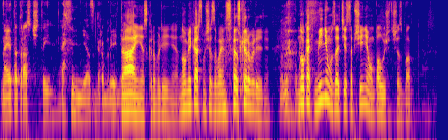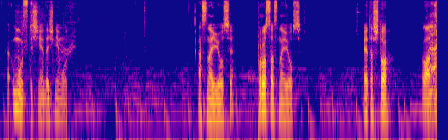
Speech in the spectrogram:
На этот раз читы, а не оскорбления. Да, и не оскорбления. Но мне кажется, мы сейчас забавим за оскорбление. Но как минимум за те сообщения он получит сейчас бан. Мут, точнее, точнее мут. Остановился. Просто остановился. Это что? Ладно.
